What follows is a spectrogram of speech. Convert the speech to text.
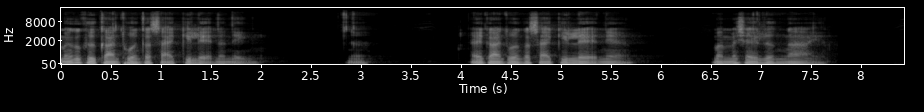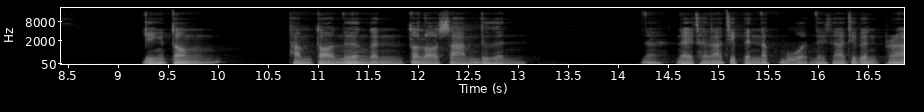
มันก็คือการทวนกระแสกิเลสนั่นเองนะไอ้การทวนกระแสกิเลสเนี่ยมันไม่ใช่เรื่องง่าย ยิ่งต้องทำต่อเนื่องกันตลอดสามเดือนนะในฐานะที่เป็นนักบวชในฐานะที่เป็นพระ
